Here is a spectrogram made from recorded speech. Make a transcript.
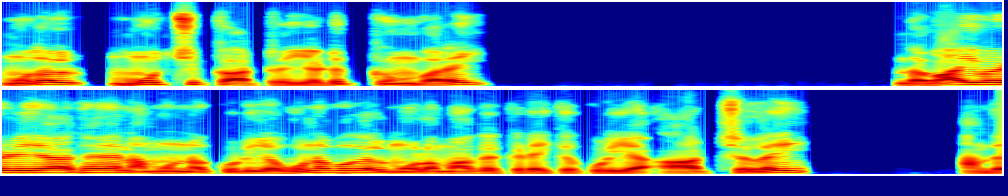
முதல் மூச்சு காற்று எடுக்கும் வரை இந்த வாய் வழியாக நாம் உண்ணக்கூடிய உணவுகள் மூலமாக கிடைக்கக்கூடிய ஆற்றலை அந்த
